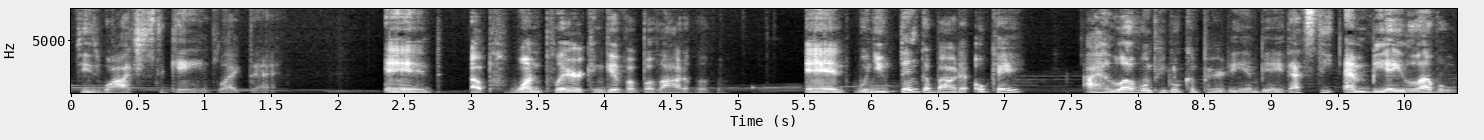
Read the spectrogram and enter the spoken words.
if he watches the games like that. And a, one player can give up a lot of them. And when you think about it, okay, I love when people compare the NBA. That's the NBA level.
